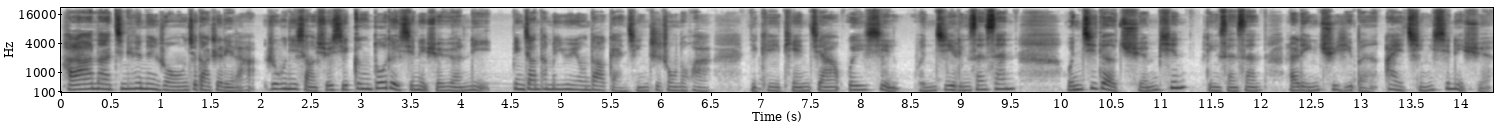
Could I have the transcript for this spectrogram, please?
好啦，那今天的内容就到这里啦。如果你想学习更多的心理学原理，并将它们运用到感情之中的话，你可以添加微信文姬零三三，文姬的全拼零三三，来领取一本爱情心理学。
